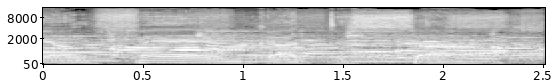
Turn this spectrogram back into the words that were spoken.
Young fam got the sauce.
